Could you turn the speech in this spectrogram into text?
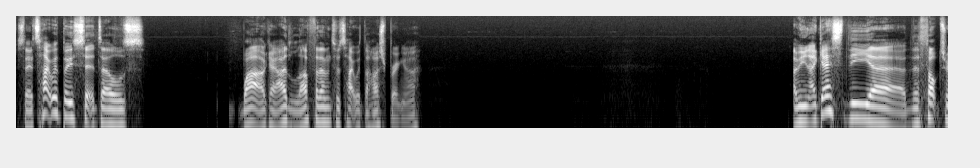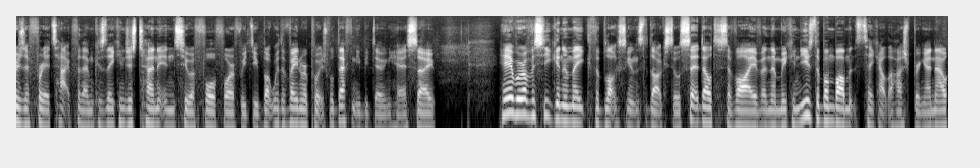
So they attack with both Citadels. Wow, okay, I'd love for them to attack with the Hushbringer. I mean, I guess the uh, the Thopter is a free attack for them because they can just turn it into a 4-4 if we do. But with the Vein Ripper, which we'll definitely be doing here. So here we're obviously going to make the blocks against the Darksteel Citadel to survive, and then we can use the Bombardment to take out the Hushbringer. Now,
